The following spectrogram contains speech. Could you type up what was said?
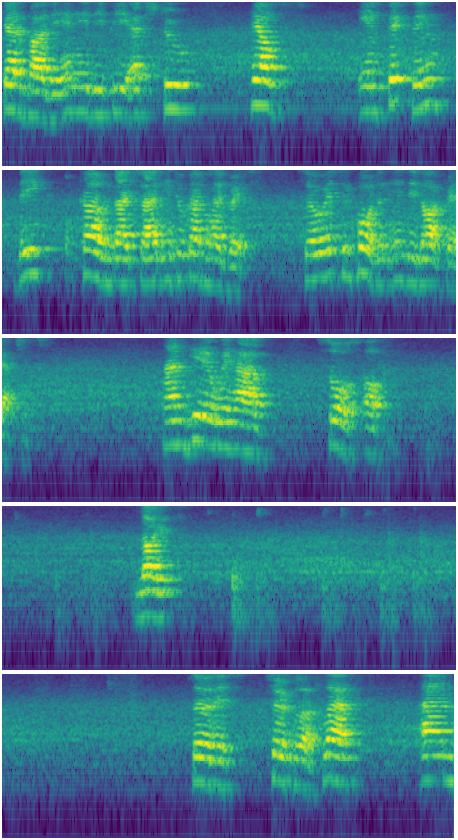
carried by the NADPH2 helps in fixing the carbon dioxide into carbohydrates. So it's important in the dark reactions. And here we have source of light. So this circular flask and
